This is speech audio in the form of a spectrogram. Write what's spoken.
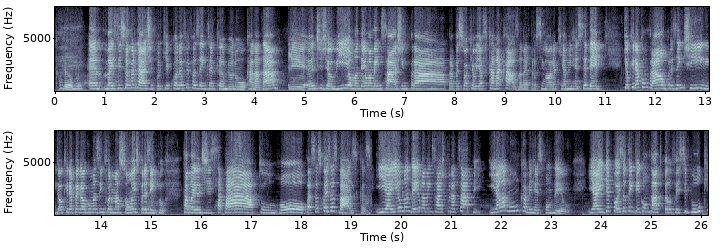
Caramba. É, mas isso é verdade, porque quando eu fui fazer intercâmbio no Canadá, eh, antes de eu ir, eu mandei uma mensagem para a pessoa que eu ia ficar na casa, né? Para a senhora que ia me receber. Que eu queria comprar um presentinho, então eu queria pegar algumas informações, por exemplo, tamanho de sapato, roupa, essas coisas básicas. E aí eu mandei uma mensagem por WhatsApp e ela nunca me respondeu. E aí depois eu tentei contato pelo Facebook,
